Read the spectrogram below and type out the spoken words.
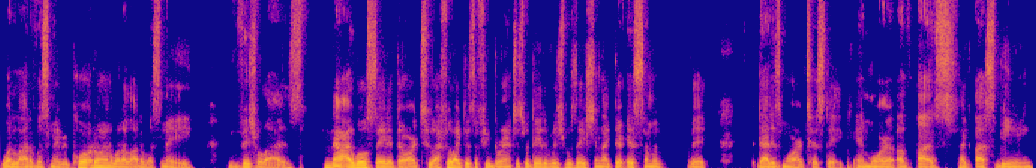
what a lot of us may report on, what a lot of us may visualize. Now, I will say that there are two, I feel like there's a few branches with data visualization. Like there is some of it that is more artistic and more of us, like us being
